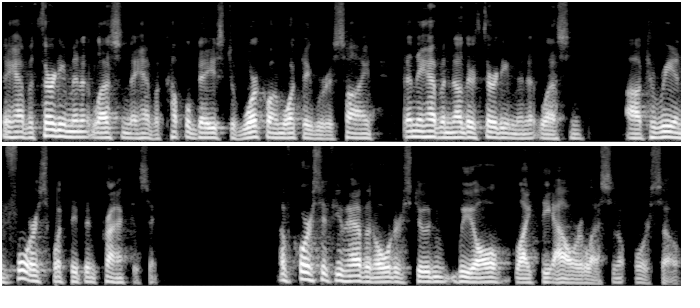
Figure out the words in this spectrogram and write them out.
they have a 30 minute lesson, they have a couple days to work on what they were assigned, then they have another 30 minute lesson uh, to reinforce what they've been practicing. Of course, if you have an older student, we all like the hour lesson or so.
